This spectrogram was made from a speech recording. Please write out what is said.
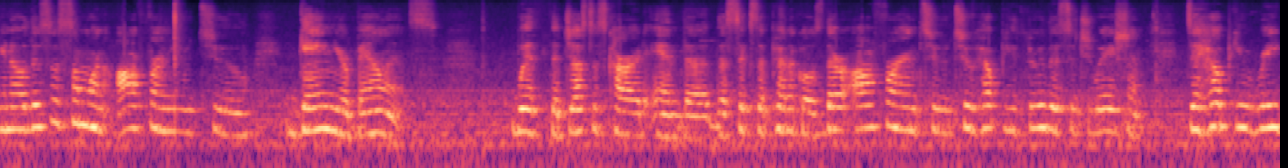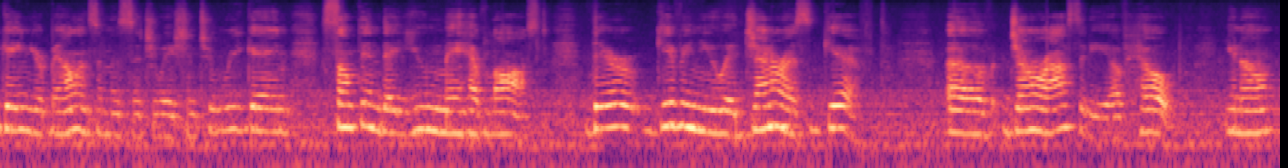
You know, this is someone offering you to gain your balance with the Justice card and the, the Six of Pentacles. They're offering to, to help you through this situation, to help you regain your balance in this situation, to regain something that you may have lost they're giving you a generous gift of generosity, of help, you know.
